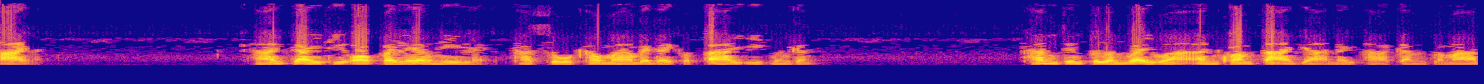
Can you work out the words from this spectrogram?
ตายละหายใจที่ออกไปแล้วนี่แหละ ถ้าสูดเข้ามาไม่ได้ก็ตายอีกเหมือนกัน ท่านจึงเตือนไว้ว่าอันความตายอย่าได้พากันประมาท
